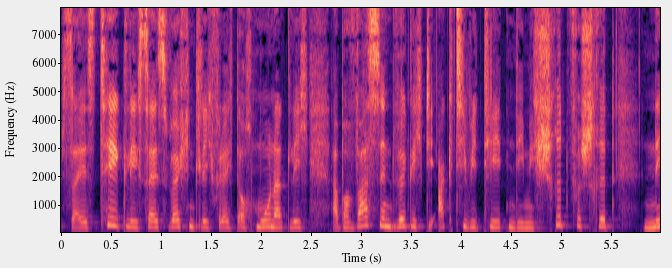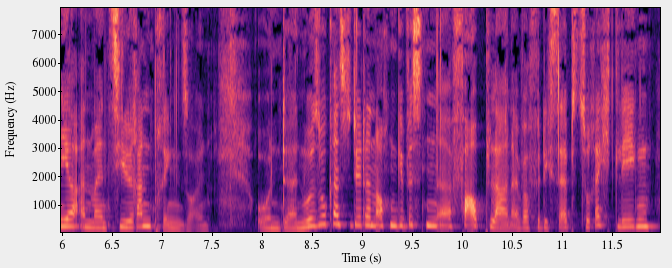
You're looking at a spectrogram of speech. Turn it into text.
sei es täglich, täglich, sei es wöchentlich, vielleicht auch monatlich. Aber was sind wirklich die Aktivitäten, die mich Schritt für Schritt näher an mein Ziel ranbringen sollen? Und äh, nur so kannst du dir dann auch einen gewissen äh, Fahrplan einfach für dich selbst zurechtlegen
